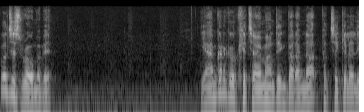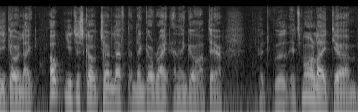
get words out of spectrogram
We'll just roam a bit. Yeah, I'm gonna go Caterium hunting, but I'm not particularly going like, oh, you just go turn left and then go right and then go up there. But we'll, it's more like um,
